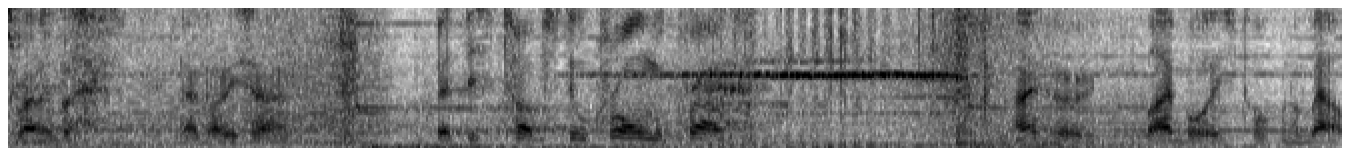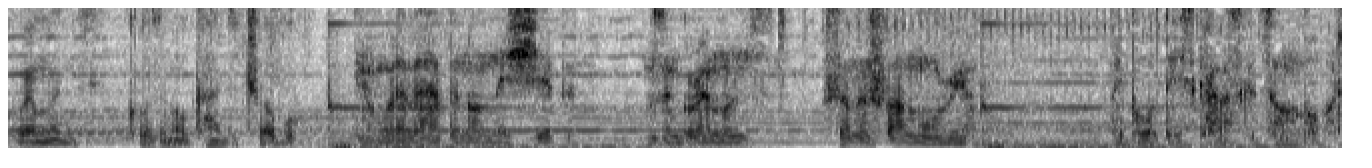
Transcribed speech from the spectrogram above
Engine's running, but nobody's home. Bet this tub's still crawling with krauts. I heard flyboys talking about gremlins causing all kinds of trouble. You know, whatever happened on this ship, it wasn't gremlins. Something far more real. They brought these caskets on board.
